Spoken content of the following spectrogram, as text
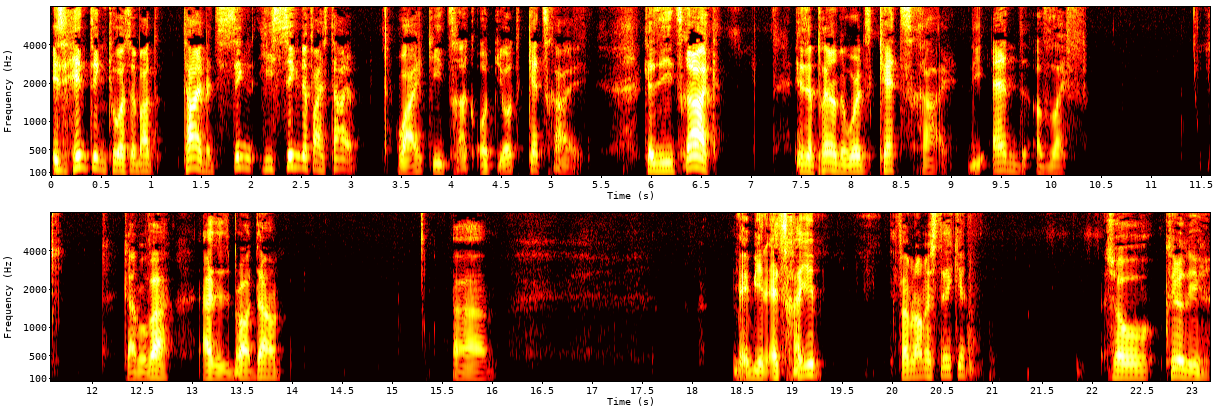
is hinting to us about time. It's sign- he signifies time. Why? Because Yitzchak is a play on the words ketzchai, the end of life. Kamuva, as is brought down, um, maybe in Etz Chaim, if I'm not mistaken. So clearly,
